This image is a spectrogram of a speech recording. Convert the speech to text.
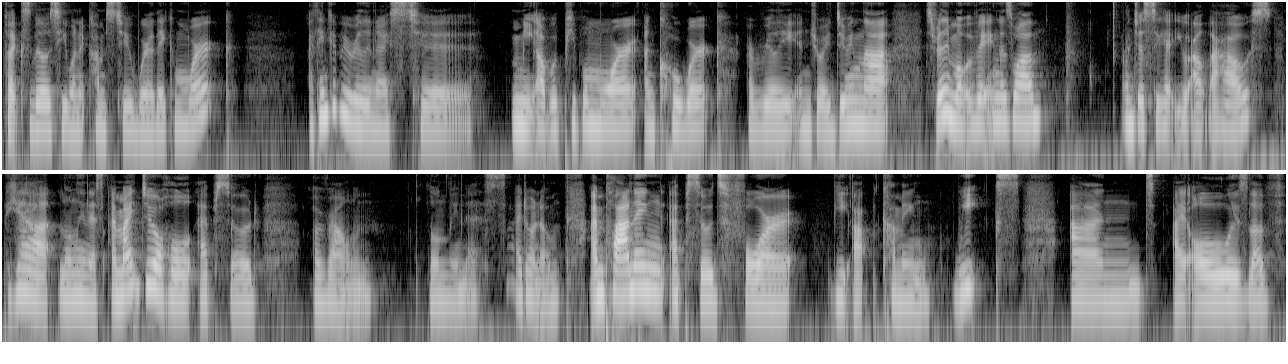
flexibility when it comes to where they can work. I think it'd be really nice to meet up with people more and co work. I really enjoy doing that. It's really motivating as well and just to get you out the house. But yeah, loneliness. I might do a whole episode around loneliness. I don't know. I'm planning episodes for the upcoming weeks, and I always love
